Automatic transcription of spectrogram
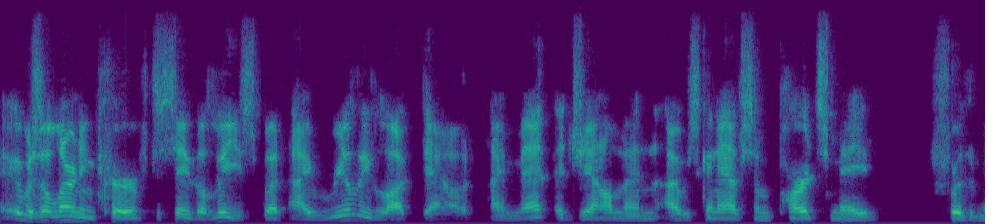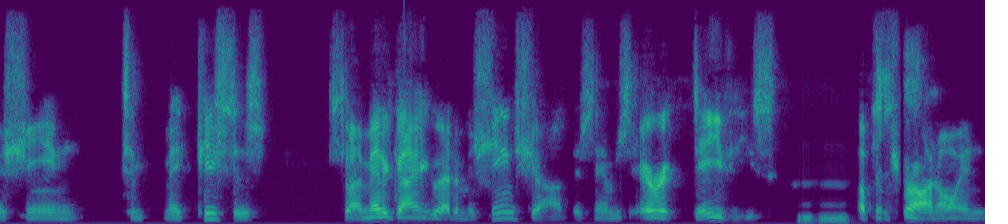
it was a learning curve to say the least, but I really lucked out. I met a gentleman. I was going to have some parts made for the machine to make pieces. So I met a guy who had a machine shop. His name was Eric Davies mm-hmm. up in Toronto in,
